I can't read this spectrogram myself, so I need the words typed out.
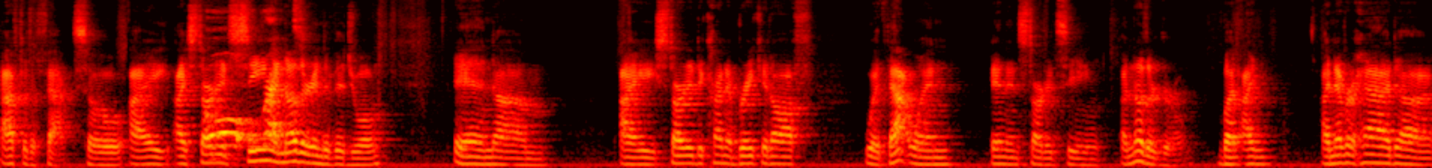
after the fact. So I I started Oh, seeing right. another individual, and um, I started to kind of break it off with that one, and then started seeing another girl. But I I never had uh,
